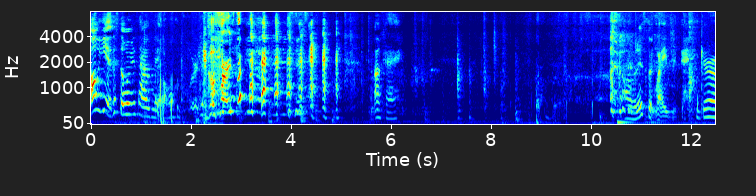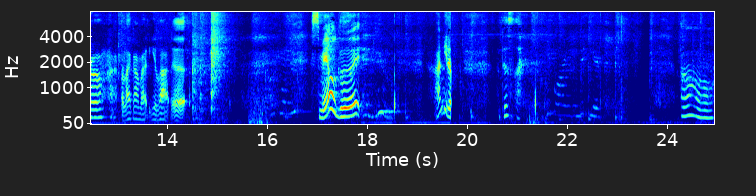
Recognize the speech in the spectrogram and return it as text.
Oh yeah, this the women's housing. Oh, oh Lord. You go first. okay. Oh, this look like girl. I feel like I'm about to get locked up. Smell good. I need a this. Oh.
